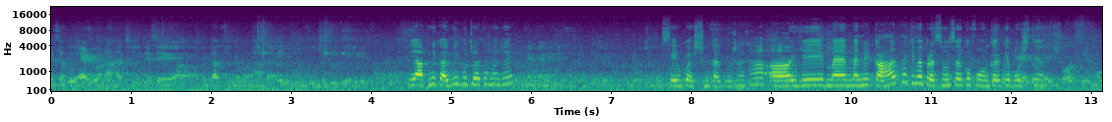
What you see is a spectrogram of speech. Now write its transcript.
ऐसा कोई ऐड बनाना चाहिए जैसे अमिताभ जी ने बनाया था एक दिन ज़िंदगी के लिए। ये आपने कल भी पूछा था मुझे? सेम क्वेश्चन कल पूछा था। uh, ये मैं मैंने कहा था कि मैं प्रसून सर को फ़ोन करके पूछती हूँ। शॉर्ट फ़िल्म हो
